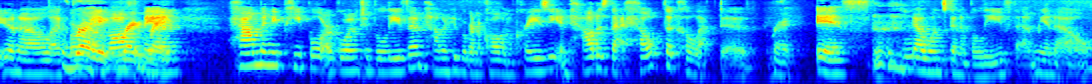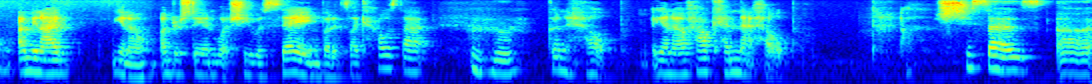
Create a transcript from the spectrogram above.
you know, like or Right, a Mothman, right, right. How many people are going to believe them? How many people are going to call them crazy? And how does that help the collective? right if no one's going to believe them, you know. I mean, I, you know, understand what she was saying, but it's like, how is that going to help? You know, how can that help? She says, uh,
